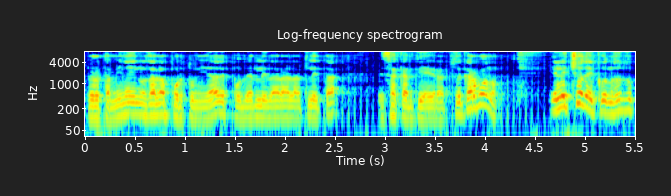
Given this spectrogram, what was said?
pero también ahí nos da la oportunidad de poderle dar al atleta esa cantidad de hidratos de carbono. El hecho de que nosotros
